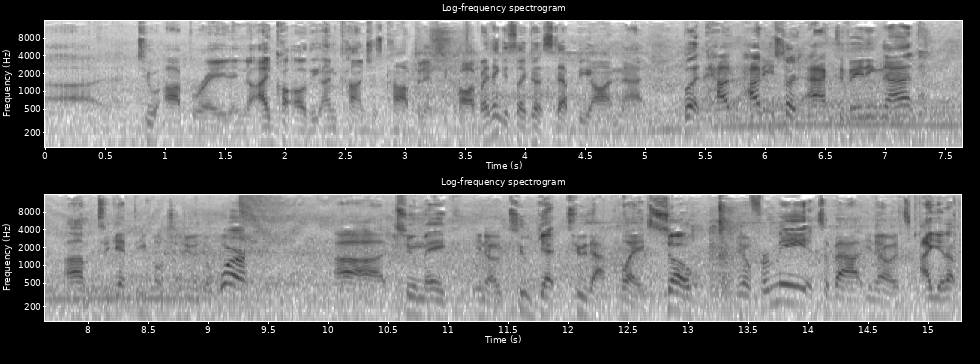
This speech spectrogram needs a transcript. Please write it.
uh, to operate, and I call oh, the unconscious competence. You call it, but I think it's like a step beyond that. But how how do you start activating that um, to get people to do the work? Uh, to make you know to get to that place. So you know, for me, it's about you know, it's I get up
